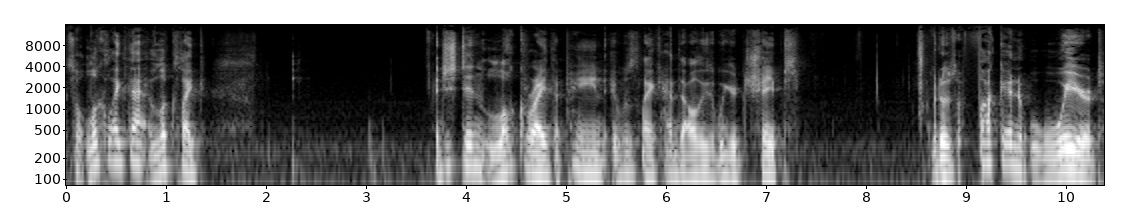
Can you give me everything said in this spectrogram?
So it looked like that. It looked like it just didn't look right. The pain, it was like had all these weird shapes. But it was fucking weird.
